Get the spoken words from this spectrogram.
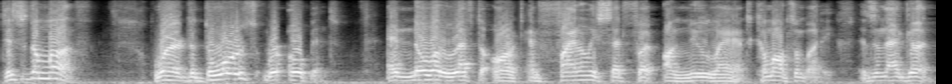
This is the month where the doors were opened and Noah left the ark and finally set foot on new land. Come on, somebody. Isn't that good?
